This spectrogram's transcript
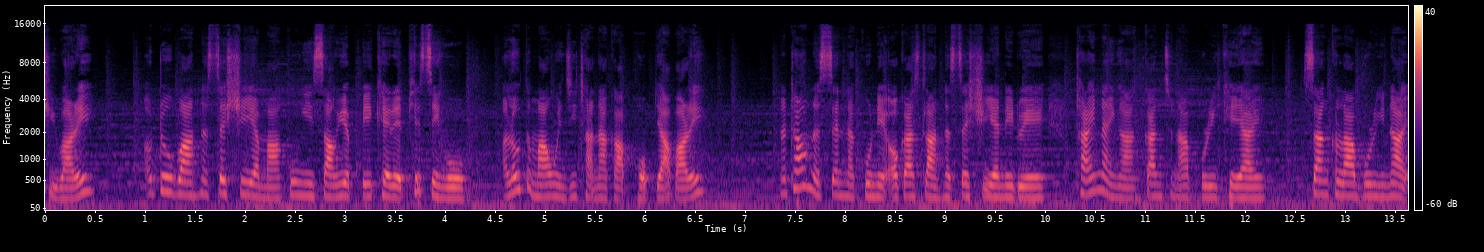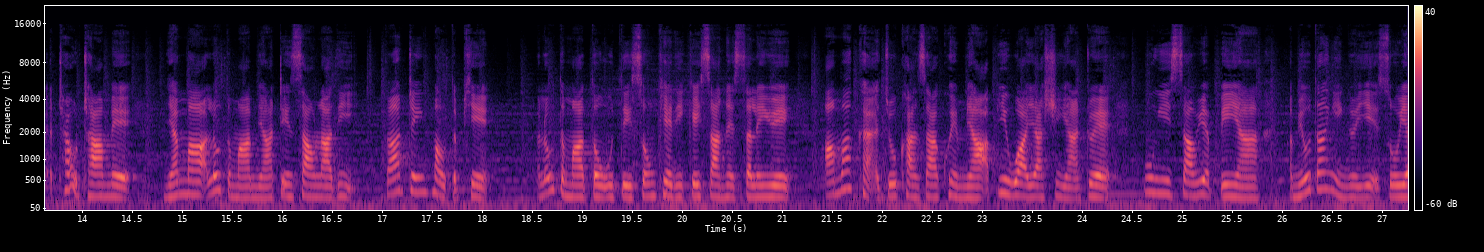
ရှိပါရယ်။အောက်တိုဘာ28ရက်မှာကူညီဆောင်ရွက်ပေးခဲ့တဲ့ဖြစ်စဉ်ကိုအလုတ်သမားဝင်ကြီးဌာနကဖော်ပြပါရယ်2022ခုနှစ်ဩဂတ်လ28ရက်နေ့တွင်ထိုင်းနိုင်ငံကန်ချနာပူရီခရိုင်စန်ကလာပူရီ၌အထောက်ထားမဲ့မြန်မာအလုတ်သမားများတင်ဆောင်လာသည့်ကားတိန်မှောက်သဖြင့် အလုတ်သမား၃ဦးသေဆုံးခဲ့သည့်ကိစ္စနှင့်ဆက်လျင်း၍အာမခံအကျိုးခံစားခွင့်များအပြည့်အဝရရှိရန်အတွက်ကူညီဆောင်ရွက်ပေးရန်အမျိုးသားညီညွတ်ရေးအစိုးရ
